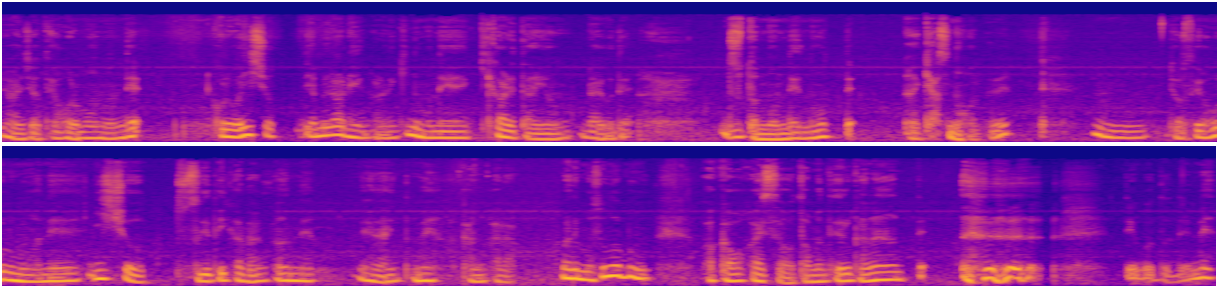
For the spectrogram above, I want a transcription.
女性ホルモン飲んで。これは一生やめられへんからね。昨日もね聞かれたんよ。ライブで。ずっと飲んでんのって。キャスの方でね、うん、女性ホルモンはね一生続けていかなあかんねん。でないとねあかんから。まあでもその分若々しさを保てるかなって。ということでね、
